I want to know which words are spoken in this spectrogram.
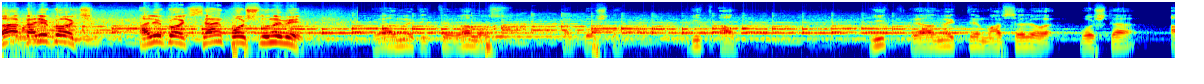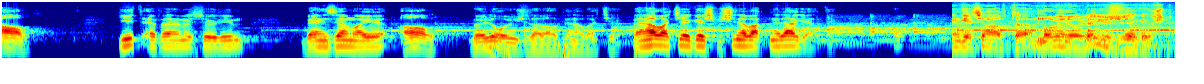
Bak Ali Koç. Ali Koç sen koçluğunu bil. Real Madrid'de Ramos bak boşta. Git al. Git Real Madrid'de Marcelo boşta al. Git efendime söyleyeyim Benzema'yı al. Böyle oyuncular al Fenerbahçe. Fenerbahçe'ye geçmişine bak neler geldi. Geçen hafta Mourinho ile yüz yüze görüştüm.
